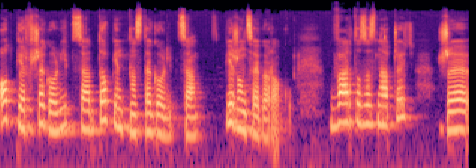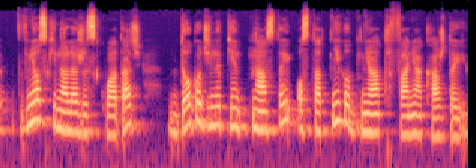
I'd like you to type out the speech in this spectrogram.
od 1 lipca do 15 lipca bieżącego roku. Warto zaznaczyć, że wnioski należy składać do godziny 15 ostatniego dnia trwania każdej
